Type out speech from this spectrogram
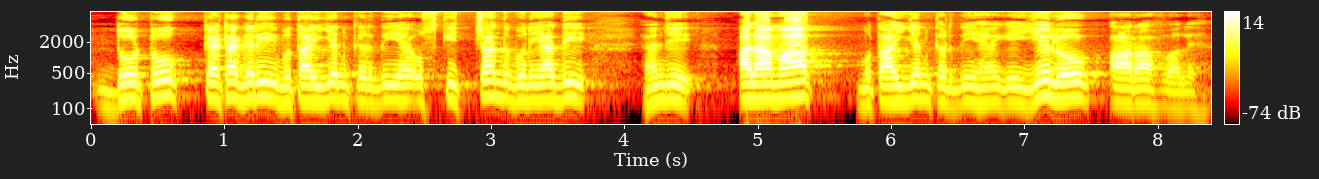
دو ٹوک کیٹاگری متعین کر دی ہے، اس کی چند بنیادی ہاں جی علامات متعین کر دی ہیں کہ یہ لوگ آراف والے ہیں۔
